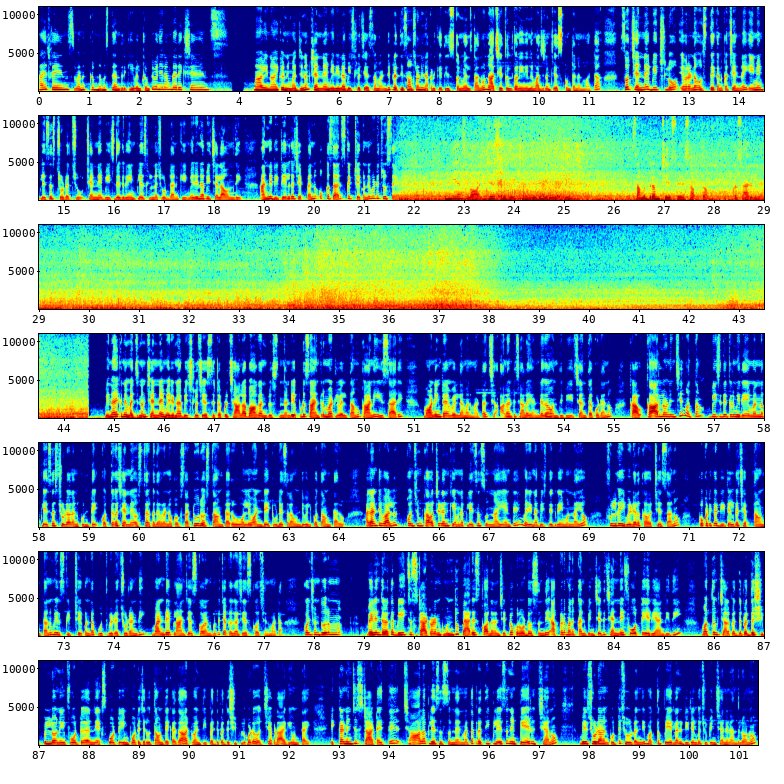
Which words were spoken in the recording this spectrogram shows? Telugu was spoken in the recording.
హాయ్ ఫ్రెండ్స్ వనకం నమస్తే అందరికీ. Welcome to Veniram directions. మా వినాయకుడి నిమజ్జనం చెన్నై మెరీనా బీచ్లో చేస్తామండి. ప్రతి సంవత్సరం నేను అక్కడికే తీసుకొని వెళ్తాను. నా చేతులతో నేనే నిమజ్జనం చేసుకుంటానమాట సో చెన్నై బీచ్లో ఎవరైనా వస్తే కనుక చెన్నై ఏమేం ప్లేసెస్ చూడొచ్చు? చెన్నై బీచ్ దగ్గర ఏం ప్లేస్లు ఉన్నాయి చూడడానికి? మెరీనా బీచ్ ఎలా ఉంది? అన్ని డీటెయిల్గా చెప్పాను. ఒక్కసారి స్కిప్ చేయకుండా వీడియో చూసేయండి. ఇండియాస్ లార్జెస్ట్ బీచ్ అనేది మెరీనా బీచ్. సముద్రం చేసే శబ్దం. ఒక్కసారి వినండి. వినాయక నిమజ్జనం చెన్నై మెరీనా బీచ్లో చేసేటప్పుడు చాలా బాగా అనిపిస్తుందండి. ఎప్పుడు సాయంత్రం అట్లా వెళ్తాము కానీ ఈసారి మార్నింగ్ టైం వెళ్ళామన్నమాట. చాలా అంటే చాలా ఎండగా ఉంది బీచ్ అంతా కూడాను. కా కార్లో నుంచి మొత్తం బీచ్ దగ్గర మీరు ఏమన్నా ప్లేసెస్ చూడాలనుకుంటే కొత్తగా చెన్నై వస్తారు కదా ఎవరైనా ఒక్కొక్కసారి టూర్ వస్తూ ఉంటారు only one day two days అలా ఉండి వెళ్ళిపోతూ ఉంటారు. అలాంటి వాళ్ళు కొంచెం కవర్ చేయడానికి ఏమైనా ప్లేసెస్ ఉన్నాయి అంటే మెరీనా బీచ్ దగ్గర ఏమున్నాయో ఫుల్గా ఈ వీడియోలో కవర్ చేశాను. ఒక్కొక్కటిగా డీటెయిల్గా చెప్తా ఉంటాను. మీరు స్కిప్ చేయకుండా పూర్తి వీడియో చూడండి. వన్ డే ప్లాన్ చేసుకోవాలనుకుంటే చక్కగా చేసుకోవచ్చు అనమాట కొంచెం దూరం వెళ్ళిన తర్వాత బీచ్ స్టార్ట్ అవడానికి ముందు ప్యారిస్ కార్నర్ అని చెప్పి ఒక రోడ్ వస్తుంది. అక్కడ మనకు కనిపించేది చెన్నై ఫోర్ట్ ఏరియా అండి ఇది. మొత్తం చాలా పెద్ద పెద్ద షిప్పుల్లోని ఫోర్ట్ అన్ని ఎక్స్పోర్ట్ ఇంపోర్ట్ జరుగుతూ ఉంటాయి కదా. అటువంటి పెద్ద పెద్ద షిప్లు కూడా వచ్చి అక్కడ ఆగి ఉంటాయి. ఇక్కడ నుంచి స్టార్ట్ అయితే చాలా ప్లేసెస్ ఉన్నాయన్నమాట. ప్రతి ప్లేస్ నేను పేరు ఇచ్చాను. మీరు చూడాలనుకుంటే చూడండి. మొత్తం పేర్లని డీటెయిల్గా చూపించాను నేను అందులోనూ.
